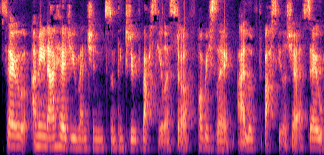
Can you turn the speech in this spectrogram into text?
So, I mean, I heard you mention something to do with vascular stuff. Obviously, I love the vasculature. So,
